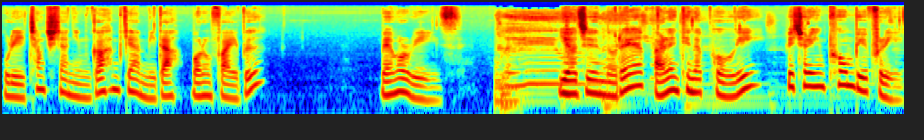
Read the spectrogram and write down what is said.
우리 청취자님과 함께 합니다. Maroon 5 Memories 이어지는 노래 Valentina Ploy featuring Phum Viphurit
